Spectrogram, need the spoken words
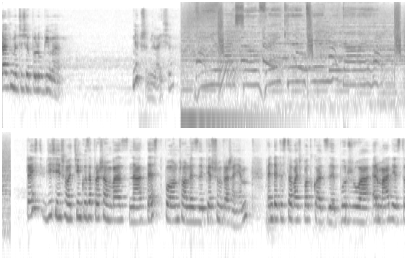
Sprawdźmy, czy się polubimy. Nie przymilaj się. Cześć, w dzisiejszym odcinku zapraszam Was na test połączony z pierwszym wrażeniem. Będę testować podkład z Bourjois Hermad. Jest to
